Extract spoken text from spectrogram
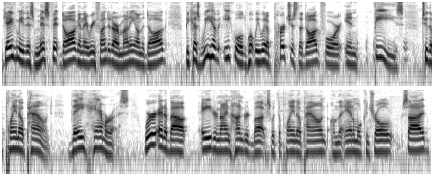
gave me this misfit dog, and they refunded our money on the dog because we have equaled what we would have purchased the dog for in fees to the Plano pound. They hammer us. We're at about eight or nine hundred bucks with the Plano pound on the animal control side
